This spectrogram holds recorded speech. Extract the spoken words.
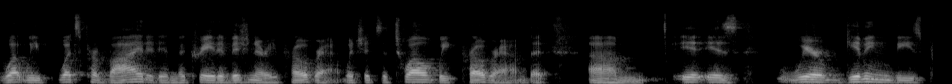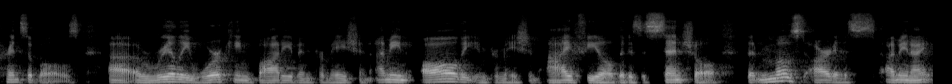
what we what's provided in the creative visionary program which it's a 12 week program that um, is we're giving these principles uh, a really working body of information. I mean, all the information I feel that is essential that most artists, I mean, I,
